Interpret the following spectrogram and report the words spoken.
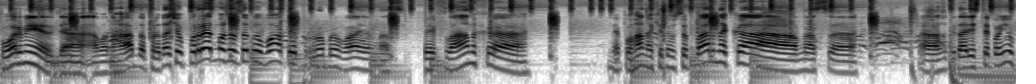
формі для авангарда. Передача вперед можна забивати. Пробиває в нас цей фланг. Е, Непогано хитом суперника. У нас е, Віталій Степанюк.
